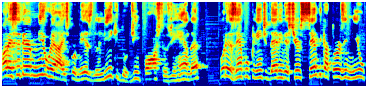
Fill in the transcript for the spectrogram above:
Para receber mil reais por mês líquido de impostos de renda, por exemplo, o cliente deve investir 114 mil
